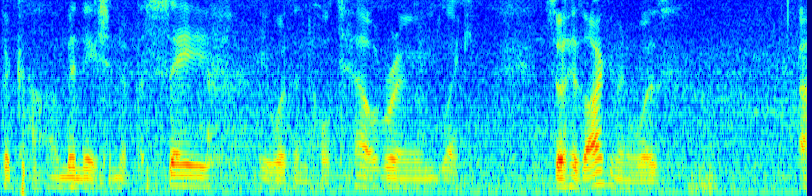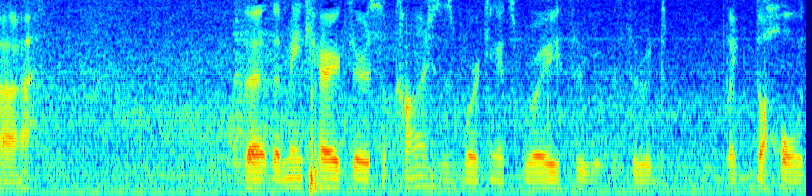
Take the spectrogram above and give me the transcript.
the combination of the safe. It was in the hotel room. Like, so his argument was, uh, the the main character's subconscious is working its way through through like the whole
